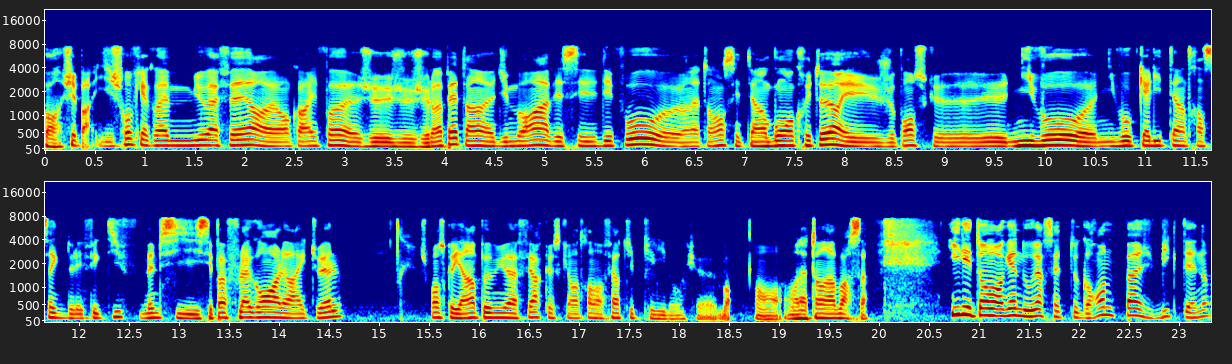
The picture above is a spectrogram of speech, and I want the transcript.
Bon, je sais pas. Je trouve qu'il y a quand même mieux à faire. Euh, encore une fois, je, je, je le répète, hein, Mora avait ses défauts. Euh, en attendant, c'était un bon recruteur et je pense que niveau niveau qualité intrinsèque de l'effectif, même si c'est pas flagrant à l'heure actuelle, je pense qu'il y a un peu mieux à faire que ce qu'est en train d'en faire Chip Kelly. Donc bon, on, on attendra à voir ça. Il est temps, Morgan, d'ouvrir cette grande page Big Ten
